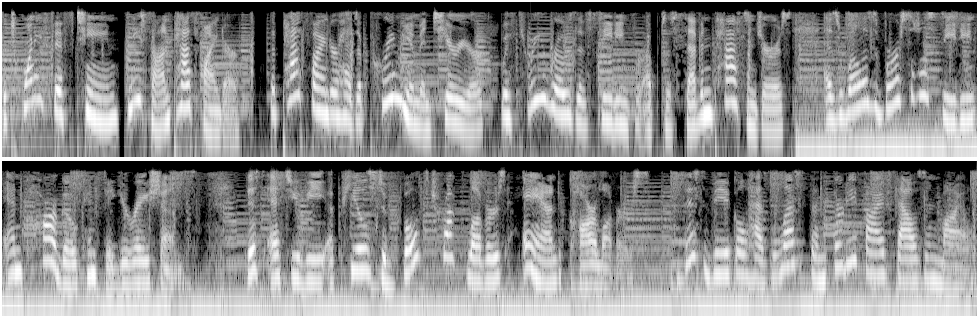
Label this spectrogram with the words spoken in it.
The 2015 Nissan Pathfinder. The Pathfinder has a premium interior with three rows of seating for up to seven passengers, as well as versatile seating and cargo configurations. This SUV appeals to both truck lovers and car lovers. This vehicle has less than 35,000 miles.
